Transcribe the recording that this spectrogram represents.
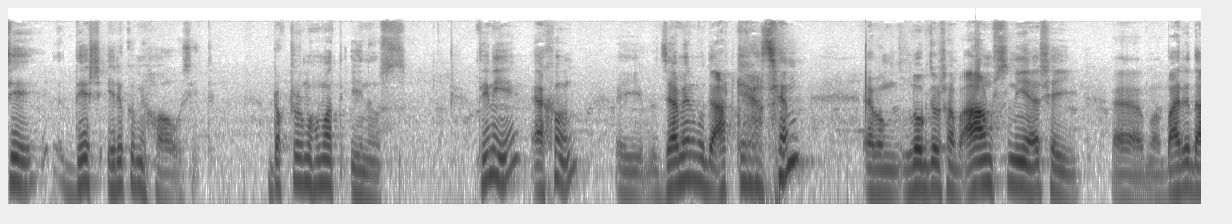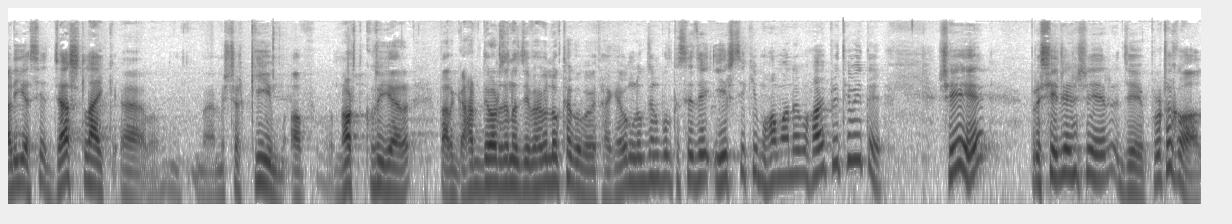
যে দেশ এরকমই হওয়া উচিত। ডক্টর মোহাম্মদ ইনুস তিনি এখন এই জ্যামের মধ্যে আটকে আছেন এবং লোকজন সব আর্মস নিয়ে সেই বাইরে দাঁড়িয়ে আছে just like mister Kim of North কোরিয়ার তার গার্ড দেওয়ার জন্য যেভাবে লোক থাকে ওভাবে থাকে। এবং লোকজন বলতেছে যে এর চেয়ে কি মহামানব হয় পৃথিবীতে? সে প্রেসিডেন্টের যে প্রোটোকল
